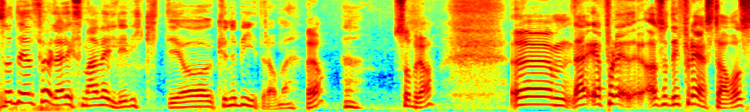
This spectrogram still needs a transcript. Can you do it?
Så det føler jeg liksom er veldig viktig å kunne bidra med. Ja, så bra. Eh, nei, for det, altså de fleste av oss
